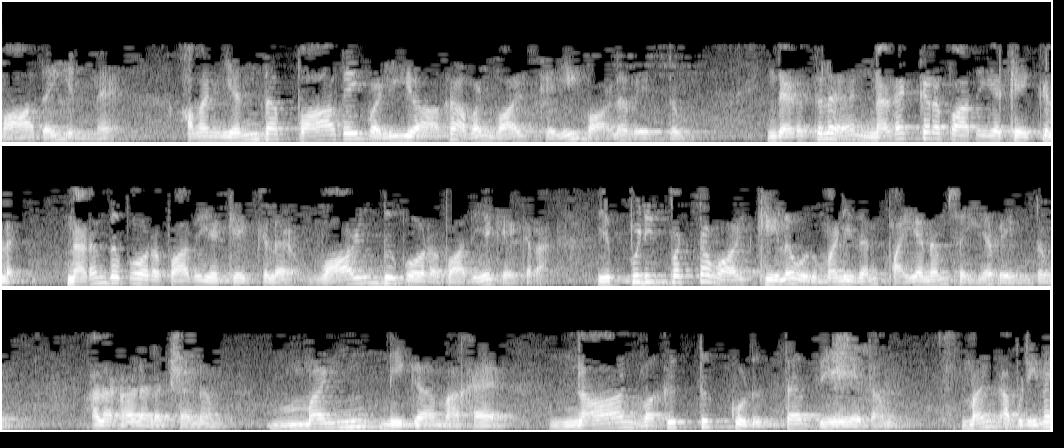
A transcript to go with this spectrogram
பாதை என்ன? அவன் எந்த பாதை வழியாக அவன் வாழ்க்கையை வாழ வேண்டும்? இந்த இடத்துல நடக்கிற பாதைய கேட்கல நடந்து போற பாதைய கேட்கல வாழ்ந்து போற பாதைய கேட்கிறான். எப்படிப்பட்ட வாழ்க்கையில ஒரு மனிதன் பயணம் செய்ய வேண்டும்? அழகான லட்சணம். மண் நிகமக. நான் வகுத்து கொடுத்த வேதம். மண் அப்படின்னா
